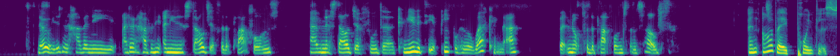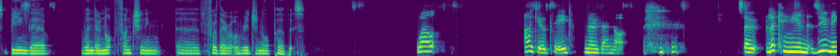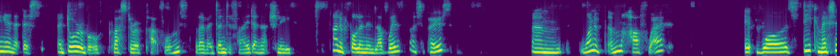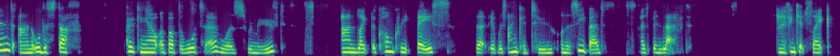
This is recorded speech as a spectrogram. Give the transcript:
no, he didn't have any, I don't have any, any nostalgia for the platforms. I have nostalgia for the community of people who are working there, but not for the platforms themselves. And are they pointless being there when they're not functioning uh, for their original purpose? Well, arguably, no, they're not. so, looking in, zooming in at this adorable cluster of platforms that I've identified and actually kind of fallen in love with, I suppose. Um, one of them, Halfweg, it was decommissioned and all the stuff poking out above the water was removed. And like the concrete base that it was anchored to on the seabed has been left. And I think it's like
